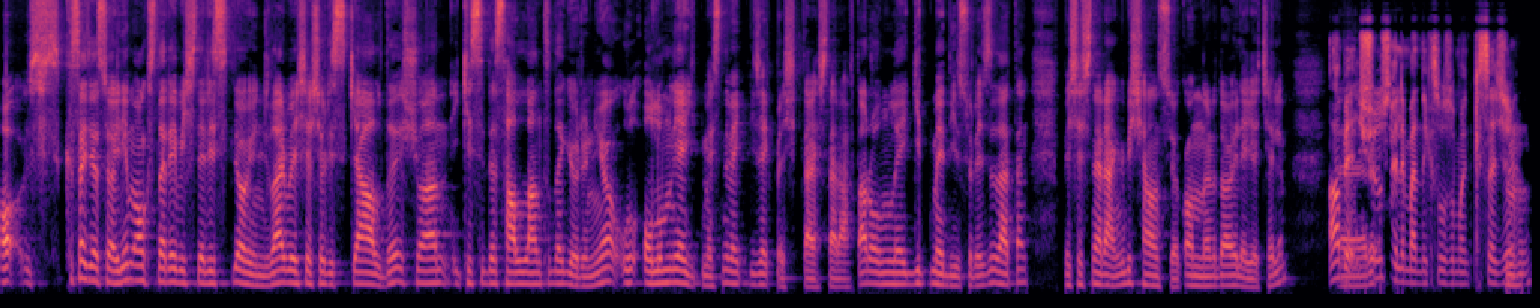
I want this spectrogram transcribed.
O, kısaca söyleyeyim Oxlade Rebic de riskli oyuncular. Beşiktaş o riski aldı. Şu an ikisi de sallantıda görünüyor. Olumluya gitmesini bekleyecek Beşiktaş taraftar. Olumluya gitmediği sürece zaten Beşiktaş'ın herhangi bir şansı yok. Onları da öyle geçelim. Abi Ee, şunu söyleyeyim ben de kısa o zaman kısaca. Hı hı.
